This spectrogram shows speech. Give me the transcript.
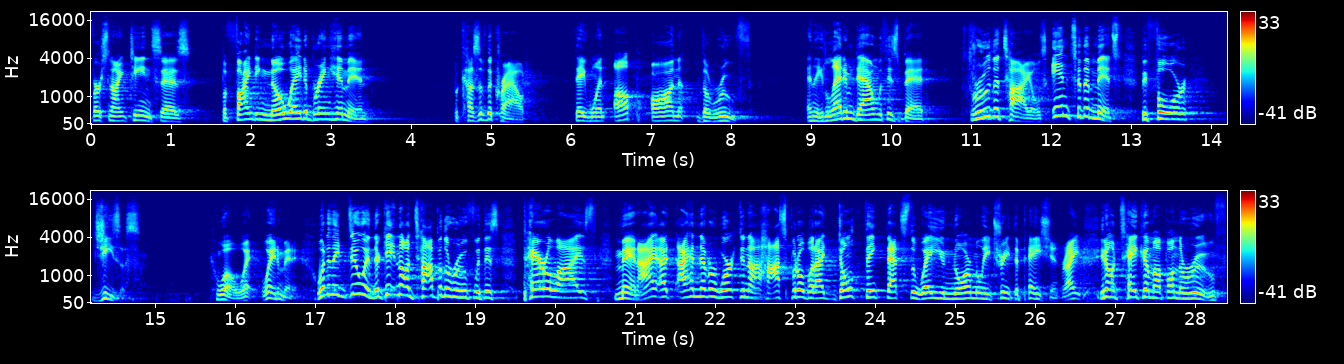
Verse 19 says, But finding no way to bring him in because of the crowd, they went up on the roof and they let him down with his bed through the tiles into the midst before Jesus. Whoa, wait, wait a minute. What are they doing? They're getting on top of the roof with this paralyzed man. I, I, I, had never worked in a hospital, but I don't think that's the way you normally treat the patient, right? You don't take him up on the roof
